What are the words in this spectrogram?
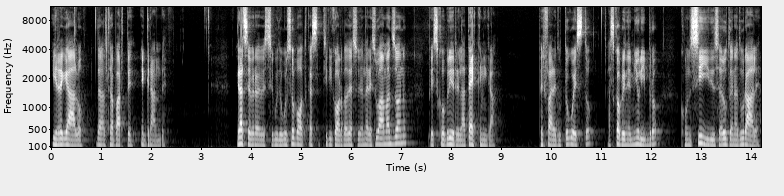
il regalo dall'altra parte è grande. Grazie per aver seguito questo podcast, ti ricordo adesso di andare su Amazon per scoprire la tecnica per fare tutto questo, la scopri nel mio libro Consigli di salute naturale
